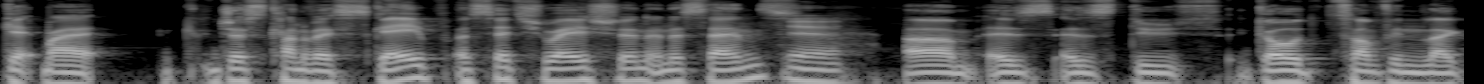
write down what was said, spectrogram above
get my just kind of escape a situation in a sense Yeah. um, is is do go something like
